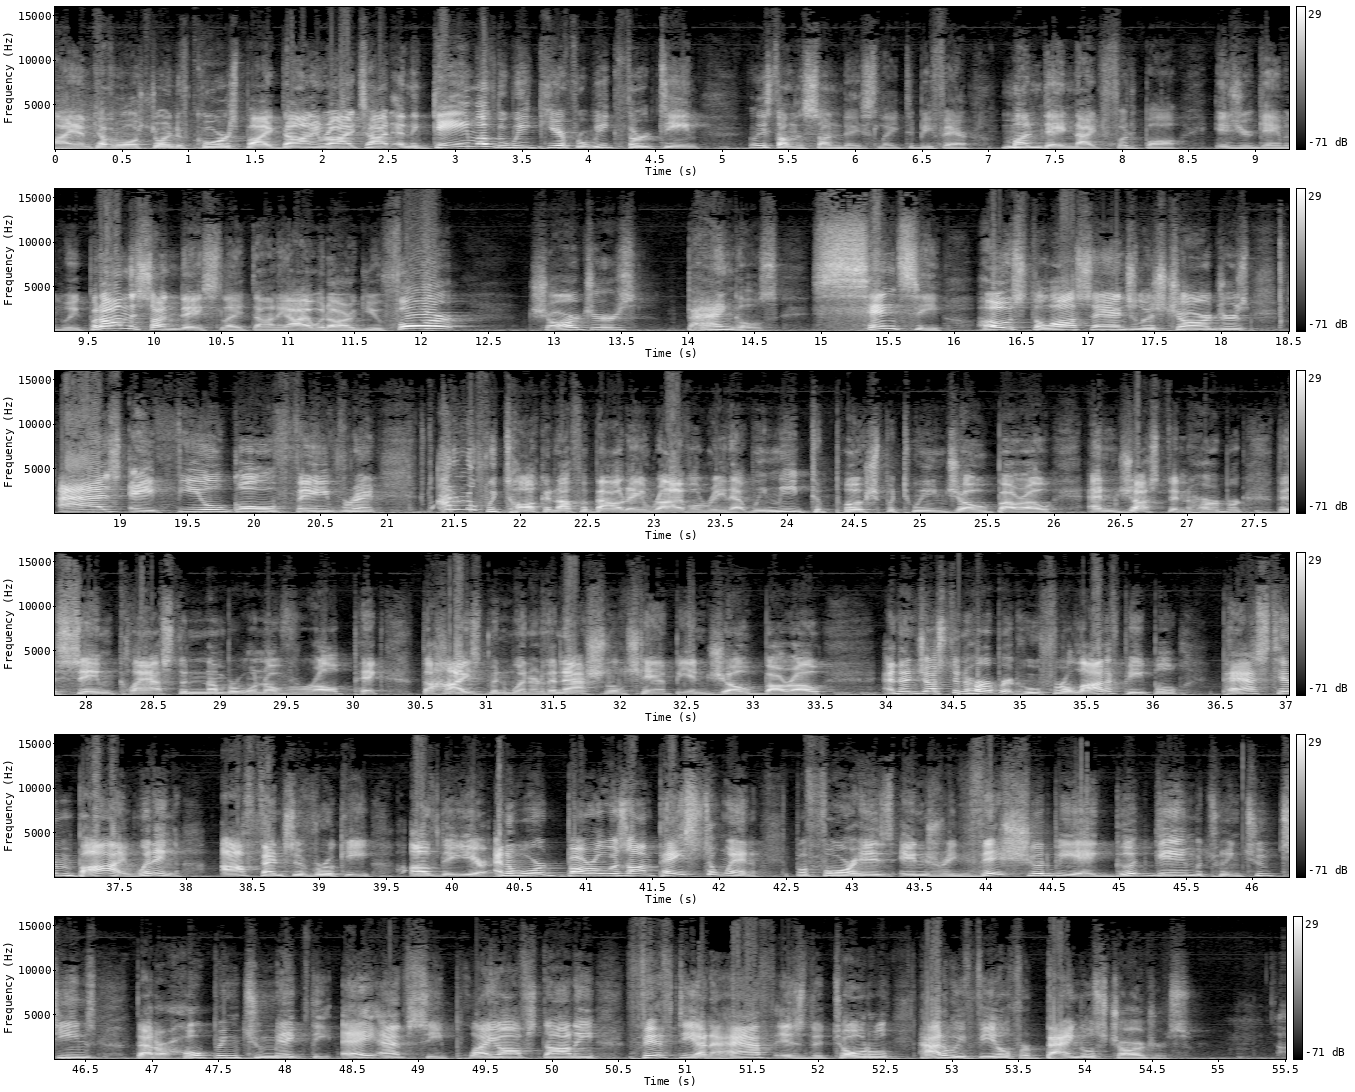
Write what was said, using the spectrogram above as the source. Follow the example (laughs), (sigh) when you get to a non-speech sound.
I am Kevin Walsh, joined, of course, by Donnie Rightside. And the game of the week here for week 13, at least on the Sunday slate, to be fair, Monday Night Football is your game of the week. But on the Sunday slate, Donnie, I would argue for Chargers, Bengals. Cincy host the Los Angeles Chargers as a field goal favorite. I don't know if we talk enough about a rivalry that we need to push between Joe Burrow and Justin Herbert, the same class, the number one overall pick, the Heisman winner, the national champion Joe Burrow, and then Justin Herbert, who for a lot of people passed him by, winning Offensive Rookie of the Year, an award Burrow was on pace to win before his injury. This should be a good game between two teams that are hoping to make the AFC playoffs, Donnie. 50 and a half is the total. How do we feel for Bengals Chargers?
